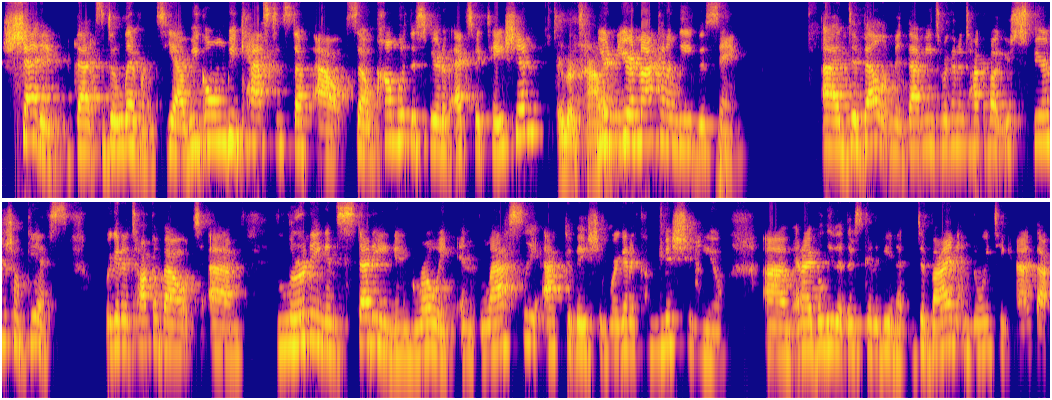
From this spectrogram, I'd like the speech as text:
Shedding, that's deliverance. Yeah, we going to be casting stuff out. So come with the spirit of expectation. In a town. You're, you're not going to leave the same. Uh, development, that means we're going to talk about your spiritual gifts. We're going to talk about um, learning and studying and growing. And lastly, activation. We're going to commission you. Um, and I believe that there's going to be a divine anointing at that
